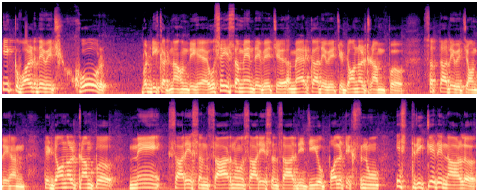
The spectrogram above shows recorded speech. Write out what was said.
ਇੱਕ ਵਰਲਡ ਦੇ ਵਿੱਚ ਹੋਰ ਵੱਡੀ ਘਟਨਾ ਹੁੰਦੀ ਹੈ। ਉਸੇ ਸਮੇਂ ਦੇ ਵਿੱਚ ਅਮਰੀਕਾ ਦੇ ਵਿੱਚ ਡੋਨਲਡ ਟਰੰਪ ਸੱਤਾ ਦੇ ਵਿੱਚ ਆਉਂਦੇ ਹਨ ਤੇ ਡੋਨਲਡ ਟਰੰਪ ਨੇ ਸਾਰੇ ਸੰਸਾਰ ਨੂੰ, ਸਾਰੇ ਸੰਸਾਰ ਦੀ ਜੀਓ ਪੋਲਿਟਿਕਸ ਨੂੰ ਇਸ ਤਰੀਕੇ ਦੇ ਨਾਲ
